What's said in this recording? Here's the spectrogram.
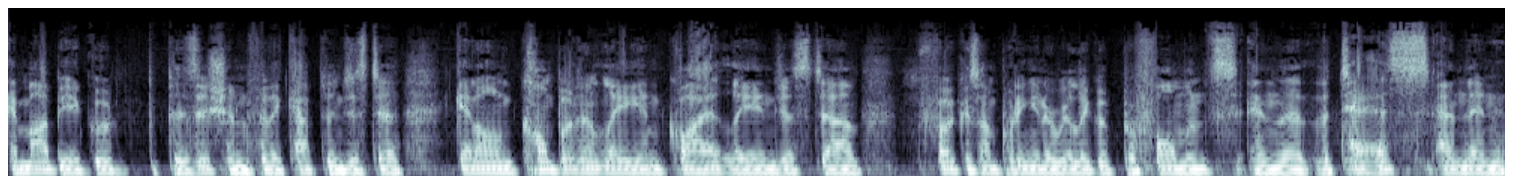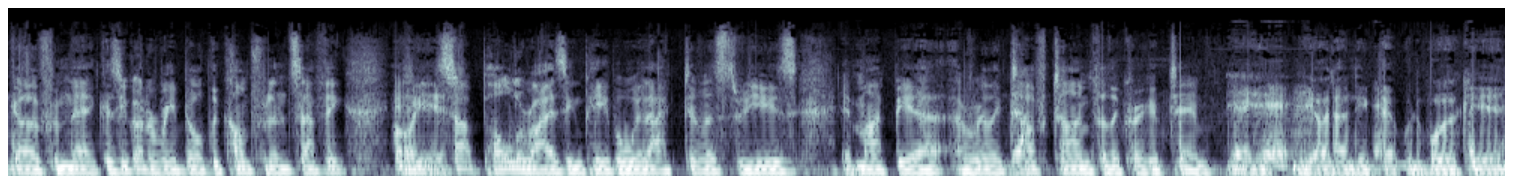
it might be a good position for the captain just to get on competently and quietly and just um, focus on putting in a really good performance in the, the tests and then go from there because you've got to rebuild the confidence. I think if Oh, you yes. start polarizing people with activist views, it might be a, a really tough time for the cricket team. Yeah, yeah, I don't think that would work. Yeah.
